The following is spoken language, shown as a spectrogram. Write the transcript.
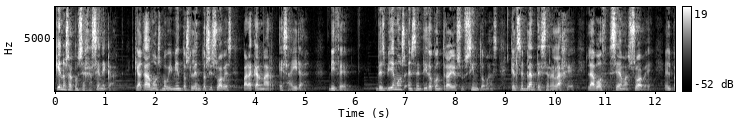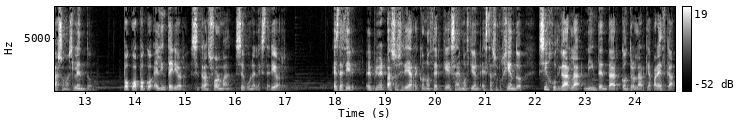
¿Qué nos aconseja Séneca? Que hagamos movimientos lentos y suaves para calmar esa ira. Dice, Desviemos en sentido contrario sus síntomas, que el semblante se relaje, la voz sea más suave, el paso más lento. Poco a poco el interior se transforma según el exterior. Es decir, el primer paso sería reconocer que esa emoción está surgiendo sin juzgarla ni intentar controlar que aparezca,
